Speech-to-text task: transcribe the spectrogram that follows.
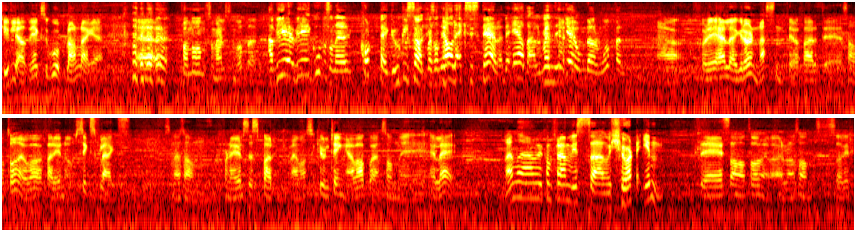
tydelig at vi er ikke så gode å planlegge eh, på noen som helst måte. Ja, vi, er, vi er gode på sånne korte Google-søk. Sånn, ja, det eksisterer, det er der, men ikke om det er åpent. Ja, fordi hele grunnen nesten til å dra til San Antonio var å dra innom Six Flags, som er en sånn fornøyelsespark med masse kule ting. Jeg var på en sånn i LA. Men eh, vi kom frem, viste seg når vi kjørte inn til San Antonio eller noe sånt, så vir-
